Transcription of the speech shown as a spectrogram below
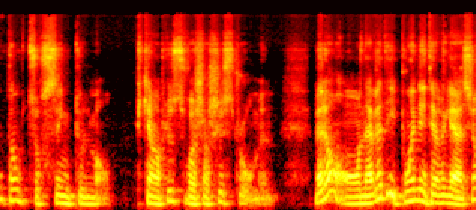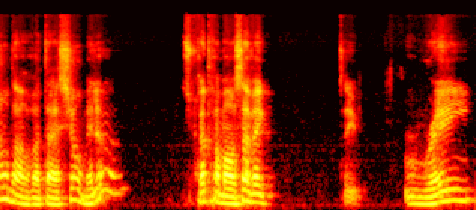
Mettons que tu signes tout le monde puis qu'en plus, tu vas chercher Strowman. Mais là, on avait des points d'interrogation dans la rotation, mais là, tu pourrais te ramasser avec Ray,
